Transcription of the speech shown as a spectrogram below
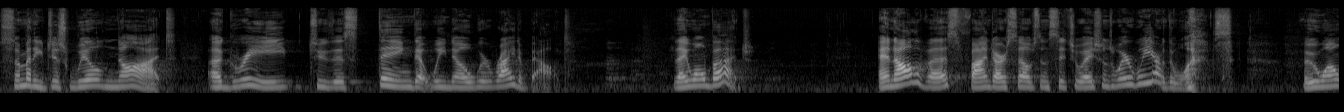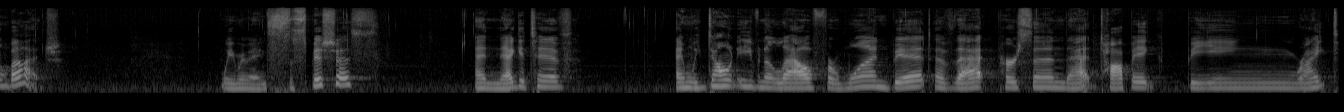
somebody just will not agree to this thing that we know we're right about. They won't budge. And all of us find ourselves in situations where we are the ones who won't budge. We remain suspicious and negative, and we don't even allow for one bit of that person, that topic being right.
